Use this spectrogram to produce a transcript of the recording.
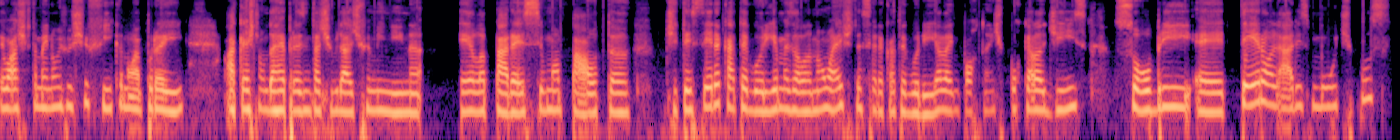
Eu acho que também não justifica, não é por aí. A questão da representatividade feminina ela parece uma pauta de terceira categoria, mas ela não é de terceira categoria, ela é importante porque ela diz sobre é, ter olhares múltiplos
